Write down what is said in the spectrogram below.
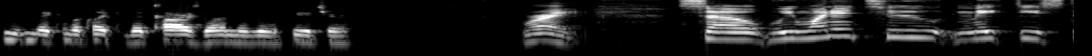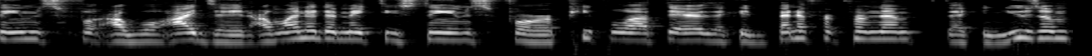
make it look like the car is going into the future. Right. So we wanted to make these themes for, uh, well, I did. I wanted to make these themes for people out there that could benefit from them, that can use them.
